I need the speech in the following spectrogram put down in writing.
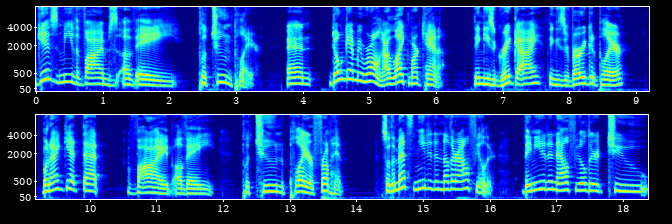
gives me the vibes of a platoon player. And don't get me wrong, I like Mark Canha. Think he's a great guy, think he's a very good player, but I get that vibe of a platoon player from him. So the Mets needed another outfielder. They needed an outfielder to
